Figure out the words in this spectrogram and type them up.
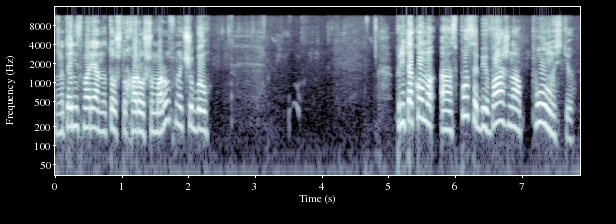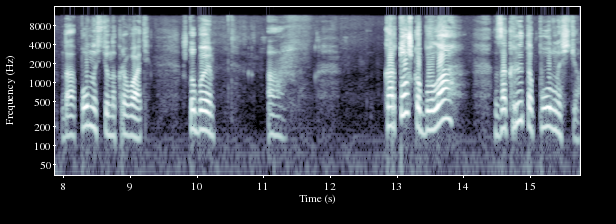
Это несмотря на то, что хороший мороз ночью был. При таком а, способе важно полностью, да, полностью накрывать, чтобы а, Картошка была закрыта полностью.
